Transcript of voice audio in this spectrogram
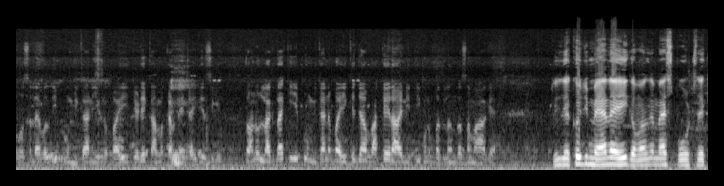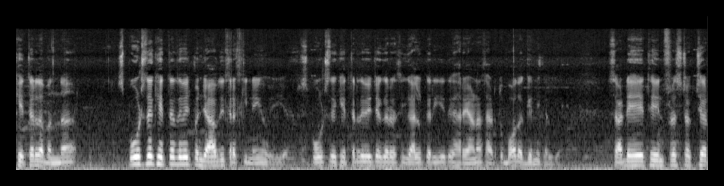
ਉਸ ਲੈਵਲ ਦੀ ਭੂਮਿਕਾ ਨਹੀਂ ਨਿਭਾਈ ਜਿਹੜੇ ਕੰਮ ਕਰਨੇ ਚਾਹੀਦੇ ਸੀਗੇ। ਤੁਹਾਨੂੰ ਲੱਗਦਾ ਕਿ ਇਹ ਭੂਮਿਕਾ ਨਿਭਾਈ ਕਿ ਜਾਂ ਵਾਕਈ ਰਾਜਨੀਤੀ ਹੁਣ ਬਦਲਣ ਦਾ ਸਮਾਂ ਆ ਗਿਆ? ਤੁਸੀਂ ਦੇਖੋ ਜੀ ਮੈਂ ਤਾਂ ਇਹੀ ਕਹਾਂਗਾ ਮੈਂ ਸਪੋਰਟਸ ਦੇ ਖੇਤਰ ਦਾ ਬੰਦਾ ਸਪੋਰਟਸ ਦੇ ਖੇਤਰ ਦੇ ਵਿੱਚ ਪੰਜਾਬ ਦੀ ਤਰੱਕੀ ਨਹੀਂ ਹੋਈ ਹੈ। ਸਪੋਰਟਸ ਦੇ ਖੇਤਰ ਦੇ ਵਿੱਚ ਅਗਰ ਅਸੀਂ ਗੱਲ ਕਰੀਏ ਤੇ ਹਰਿਆਣਾ ਸਾਡੇ ਤੋਂ ਬਹੁਤ ਅੱਗੇ ਨਿਕਲ ਗਿਆ। ਸਾਡੇ ਇੱਥੇ ਇਨਫਰਾਸਟ੍ਰਕਚਰ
